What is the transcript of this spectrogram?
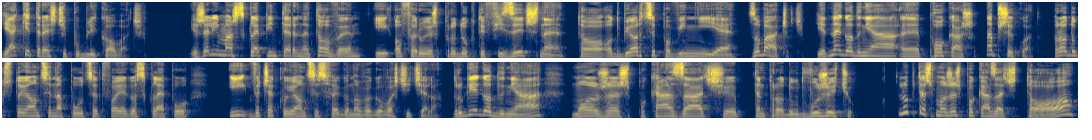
Jakie treści publikować? Jeżeli masz sklep internetowy i oferujesz produkty fizyczne, to odbiorcy powinni je zobaczyć. Jednego dnia e, pokaż na przykład produkt stojący na półce Twojego sklepu i wyczekujący swojego nowego właściciela. Drugiego dnia możesz pokazać e, ten produkt w użyciu. Lub też możesz pokazać to,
